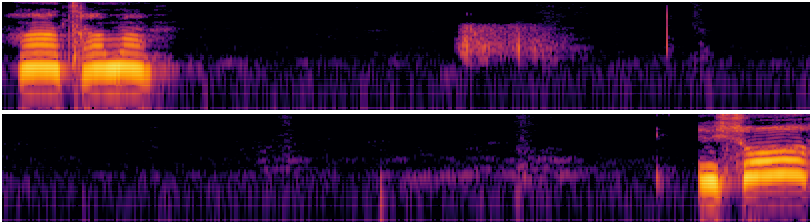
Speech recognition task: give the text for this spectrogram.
Ha tamam. İso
